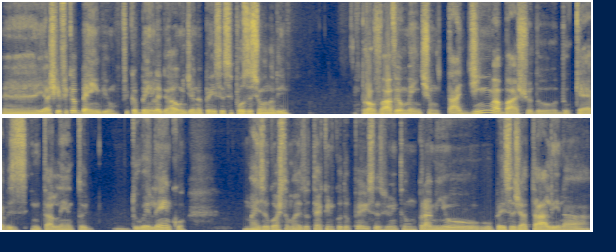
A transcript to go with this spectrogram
É, e acho que fica bem, viu? Fica bem legal. O Indiana Pacers se posiciona ali provavelmente um tadinho abaixo do, do Cavs em talento do elenco, mas eu gosto mais do técnico do Pacers, viu? Então, para mim, o, o Pacers já tá ali na,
